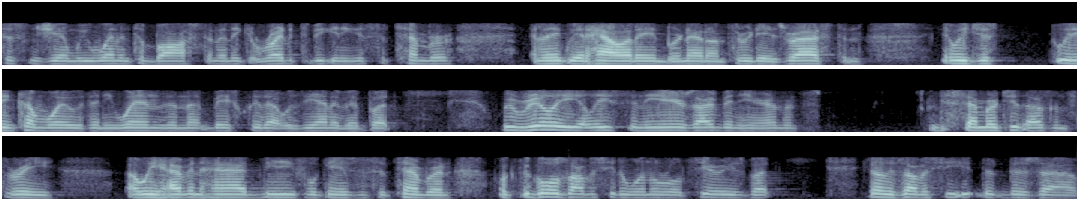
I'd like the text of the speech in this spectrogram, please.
assistant GM, we went into Boston. I think right at the beginning of September and I think we had Halladay and Burnett on three days rest, and, and we just we didn't come away with any wins, and that basically that was the end of it. But we really, at least in the years I've been here, and that's December 2003, uh, we haven't had meaningful games in September. And look, the goal is obviously to win the World Series, but you know, there's obviously there's a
